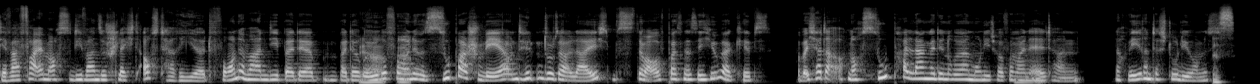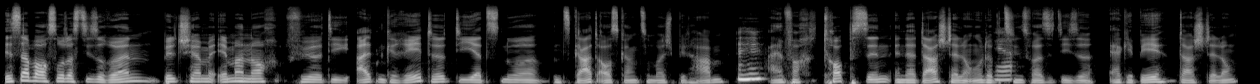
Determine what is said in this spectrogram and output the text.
Der war vor allem auch so, die waren so schlecht austariert. Vorne waren die bei der, bei der Ja, Röhre vorne super schwer und hinten total leicht. Musst du mal aufpassen, dass du nicht überkippst. Aber ich hatte auch noch super lange den Röhrenmonitor von meinen Mhm. Eltern. Noch während des Studiums. Es ist aber auch so, dass diese Röhrenbildschirme immer noch für die alten Geräte, die jetzt nur einen SCART-Ausgang zum Beispiel haben, mhm. einfach top sind in der Darstellung oder Ja. beziehungsweise diese RGB-Darstellung.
